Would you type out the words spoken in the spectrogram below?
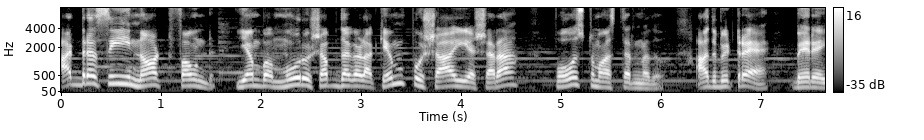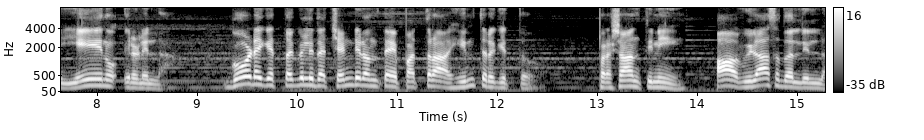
ಅಡ್ರೆಸ್ಸಿ ನಾಟ್ ಫೌಂಡ್ ಎಂಬ ಮೂರು ಶಬ್ದಗಳ ಕೆಂಪು ಶಾಯಿಯ ಶರ ಪೋಸ್ಟ್ ಮಾಸ್ತರ್ನದು. ಅದು ಬಿಟ್ಟರೆ ಬೇರೆ ಏನೂ ಇರಲಿಲ್ಲ. ಗೋಡೆಗೆ ತಗುಲಿದ ಚೆಂಡಿನಂತೆ ಪತ್ರ ಹಿಂತಿರುಗಿತ್ತು. ಪ್ರಶಾಂತಿನಿ ಆ ವಿಳಾಸದಲ್ಲಿಲ್ಲ.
